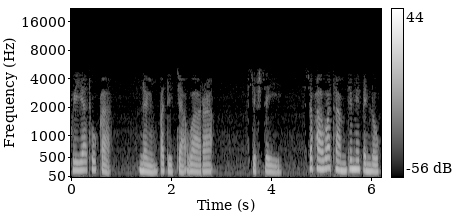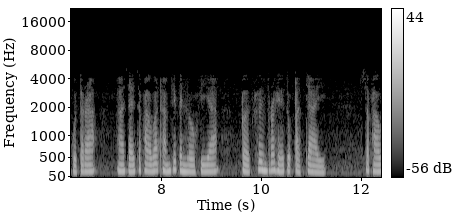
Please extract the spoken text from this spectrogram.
คิยทุกะหนึ่งปฏิจจวาระสิบสี่สภาวธรรมที่ไม่เป็นโลกุตระ อาศัยสภาวธรรมที่เป็นโลคิยะ เกิดขึ้นเพราะเหตุปัจจัย สภาว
